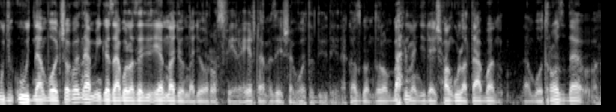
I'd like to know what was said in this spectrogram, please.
úgy, úgy nem volt sok, nem igazából az egy ilyen nagyon-nagyon rossz félreértelmezése volt a dűnének, azt gondolom, bármennyire is hangulatában nem volt rossz, de az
